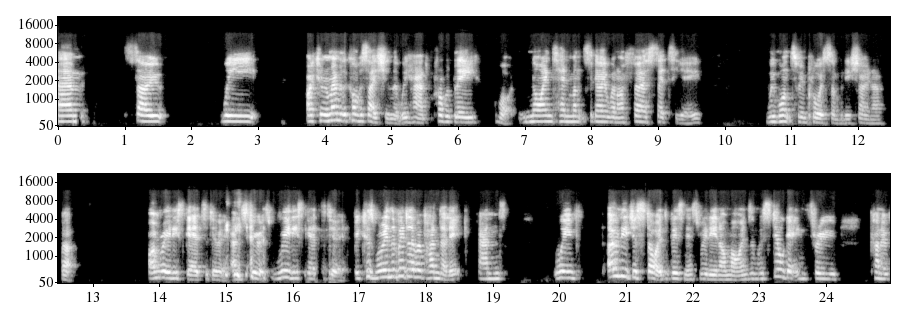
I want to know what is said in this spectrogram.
um, so we, I can remember the conversation that we had probably what nine, ten months ago when I first said to you, we want to employ somebody, Shona, but I'm really scared to do it. And Stuart's really scared to do it because we're in the middle of a pandemic and we've only just started the business really in our minds and we're still getting through kind of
